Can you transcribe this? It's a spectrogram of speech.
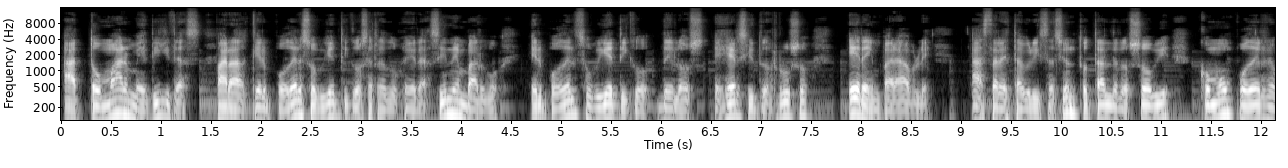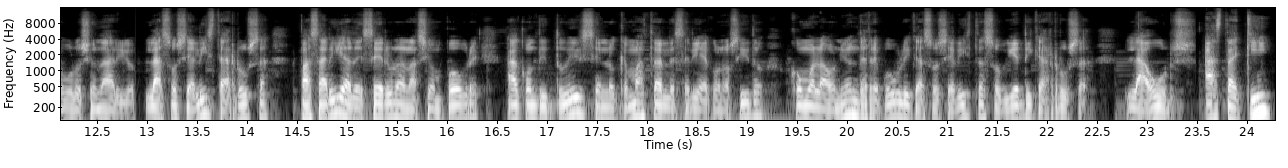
a tomar medidas para que el poder soviético se redujera. Sin embargo, el poder soviético de los ejércitos rusos era imparable hasta la estabilización total de los soviets como un poder revolucionario. La socialista rusa pasaría de ser una nación pobre a constituirse en lo que más tarde sería conocido como la Unión de Repúblicas Socialistas Soviéticas Rusas, la URSS. Hasta aquí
